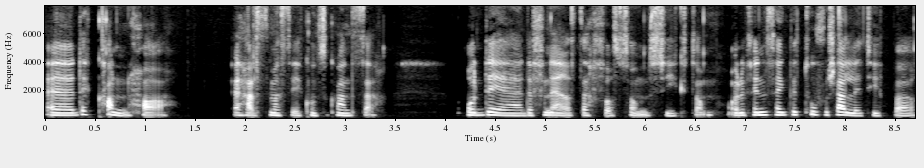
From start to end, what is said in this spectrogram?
eh, det kan ha helsemessige konsekvenser. Og det defineres derfor som sykdom. Og det finnes egentlig to forskjellige typer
